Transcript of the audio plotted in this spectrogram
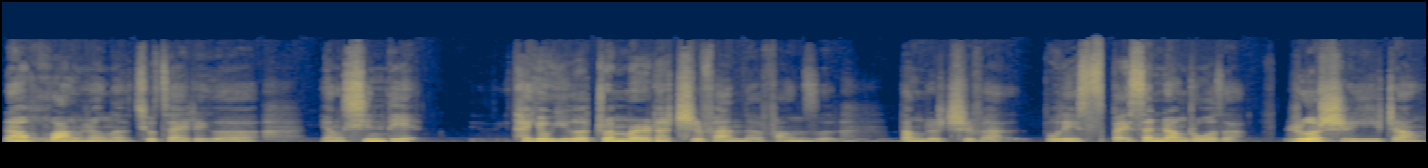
然后皇上呢就在这个养心殿，他有一个专门他吃饭的房子，等着吃饭都得摆三张桌子，热食一张，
